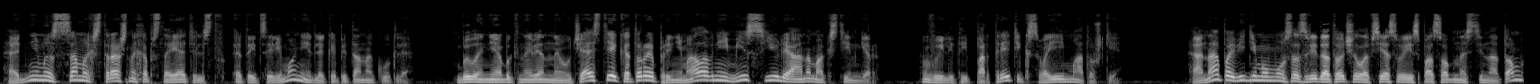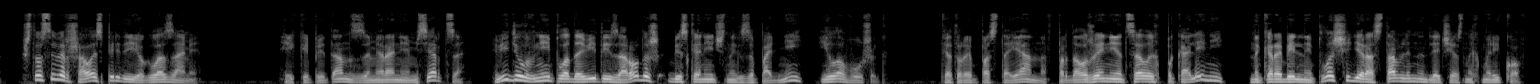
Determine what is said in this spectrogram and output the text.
Одним из самых страшных обстоятельств этой церемонии для капитана Кутля было необыкновенное участие, которое принимала в ней мисс Юлиана Макстингер, вылитый портретик своей матушки. Она, по-видимому, сосредоточила все свои способности на том, что совершалось перед ее глазами. И капитан с замиранием сердца видел в ней плодовитый зародыш бесконечных западней и ловушек, которые постоянно, в продолжение целых поколений, на корабельной площади расставлены для честных моряков,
